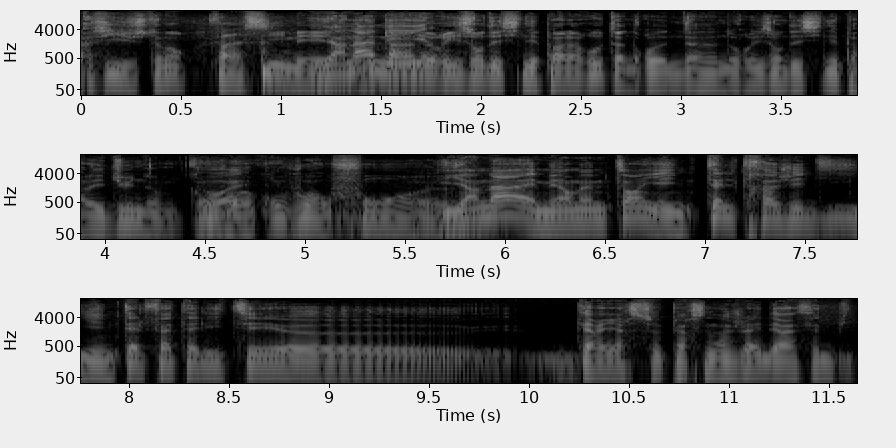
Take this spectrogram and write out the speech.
Ah si, justement. Enfin si, mais Il y en a, Mais pas mais un horizon dessiné par la route, un, hor- un horizon dessiné par les dunes qu'on Ouais. voit, qu'on voit au fond. euh, Il y en a, mais en même temps, il y a une telle tragédie, il y a une telle fatalité euh, derrière ce personnage-là et derrière cette bi-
